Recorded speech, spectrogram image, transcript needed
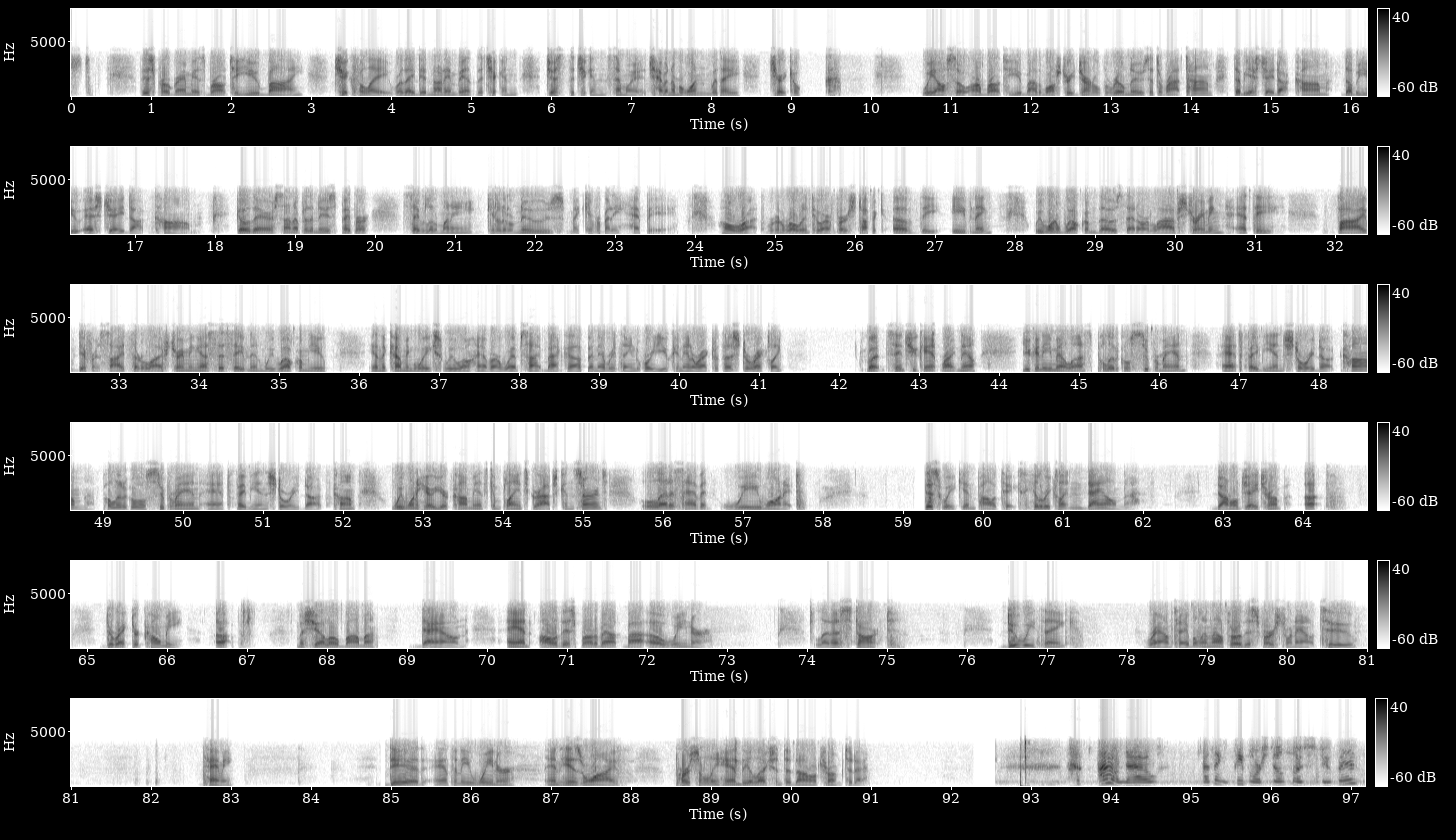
This program is brought to you by Chick fil A, where they did not invent the chicken, just the chicken sandwich. Have a number one with a cherry coke. We also are brought to you by the Wall Street Journal, the real news at the right time, WSJ.com, WSJ.com. Go there, sign up for the newspaper, save a little money, get a little news, make everybody happy. All right, we're going to roll into our first topic of the evening. We want to welcome those that are live streaming at the five different sites that are live streaming us this evening. We welcome you. In the coming weeks, we will have our website back up and everything where you can interact with us directly. But since you can't right now, you can email us, politicalsuperman at fabianstory.com, politicalsuperman at fabianstory.com. We want to hear your comments, complaints, gripes, concerns. Let us have it. We want it. This week in politics Hillary Clinton down, Donald J. Trump up, Director Comey up, Michelle Obama down, and all of this brought about by a wiener. Let us start. Do we think, roundtable, and I'll throw this first one out to Tammy, did Anthony Weiner and his wife personally hand the election to Donald Trump today? I don't know. I think people are still so stupid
